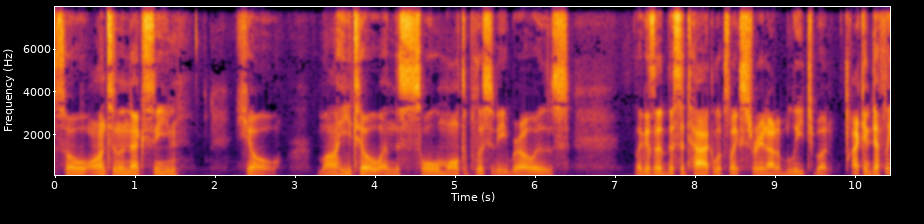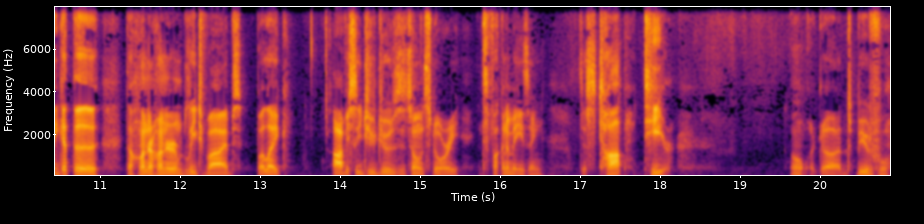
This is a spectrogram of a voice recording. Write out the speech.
So on to the next scene. Yo, Mahito and this soul multiplicity, bro, is like I said, this attack looks like straight out of Bleach, but I can definitely get the the Hunter Hunter and Bleach vibes. But like, obviously, Juju's its own story. It's fucking amazing, just top tier. Oh my god, it's beautiful.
